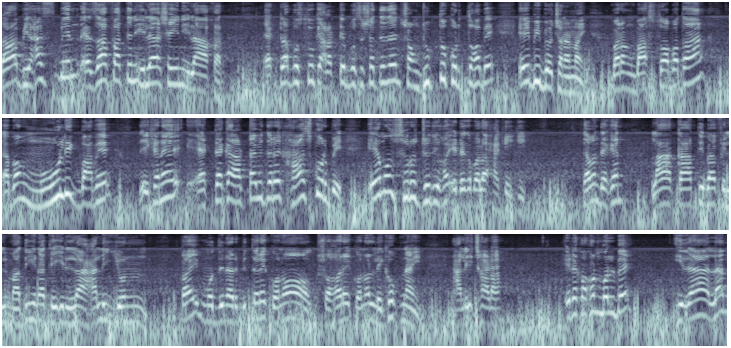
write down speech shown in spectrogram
লা বিহাসবিন এজাফাতিন ইলা শাইন ইলা আখার। একটা বস্তুকে আরেকটা বস্তুর সাথে সংযুক্ত করতে হবে, এই বিবেচনা নয়। বরং বাস্তবতা এবং মৌলিকভাবে এখানে একটাকে আরেকটার ভিতরে খাস করবে, এমন সুরত যদি হয়, এটাকে বলা হাকিকি। যেমন দেখেন, লা কাতিবা ফিল মাদিনাতি ইল্লা আলিয়ুন। কয়, মদিনার ভিতরে কোনো শহরে কোনো লেখক নাই। আলী ছাড়া। এটা কখন বলবে? ইদা লাম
